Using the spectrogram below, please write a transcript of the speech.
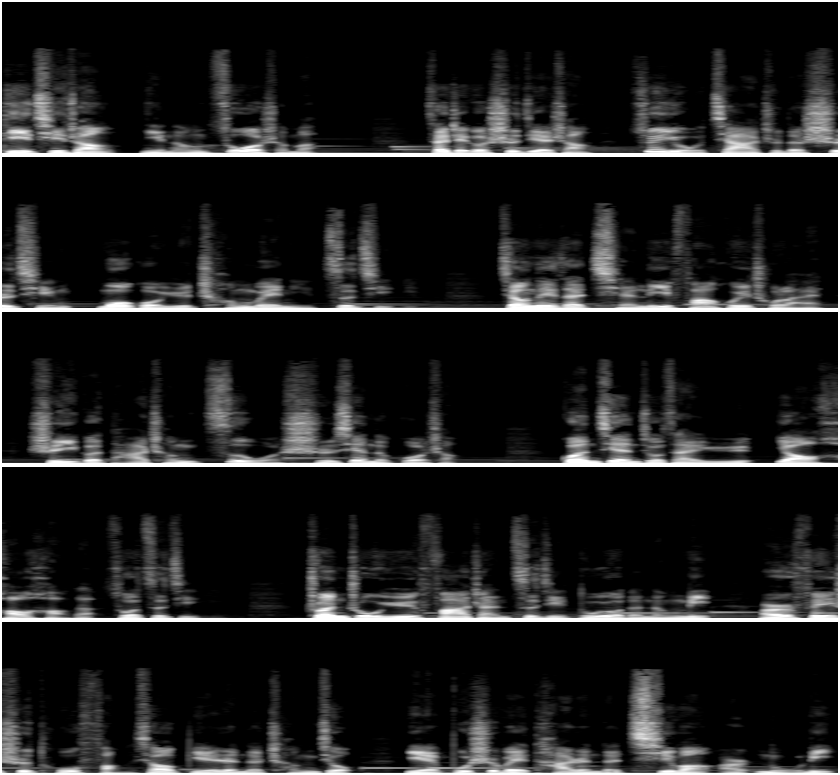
第七章，你能做什么？在这个世界上最有价值的事情，莫过于成为你自己，将内在潜力发挥出来，是一个达成自我实现的过程。关键就在于要好好的做自己。专注于发展自己独有的能力，而非试图仿效别人的成就，也不是为他人的期望而努力。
